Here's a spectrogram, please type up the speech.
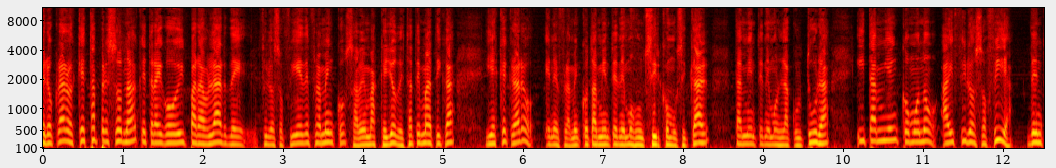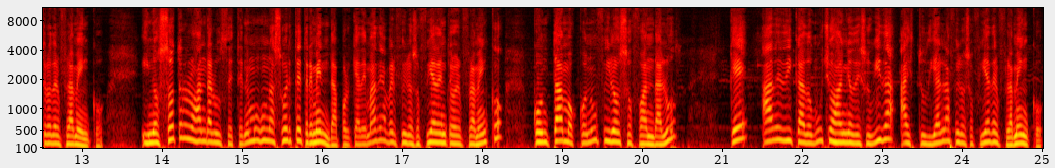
Pero claro, es que esta persona que traigo hoy para hablar de filosofía y de flamenco sabe más que yo de esta temática y es que claro, en el flamenco también tenemos un circo musical, también tenemos la cultura y también, como no, hay filosofía dentro del flamenco. Y nosotros los andaluces tenemos una suerte tremenda porque además de haber filosofía dentro del flamenco, contamos con un filósofo andaluz que ha dedicado muchos años de su vida a estudiar la filosofía del flamenco,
